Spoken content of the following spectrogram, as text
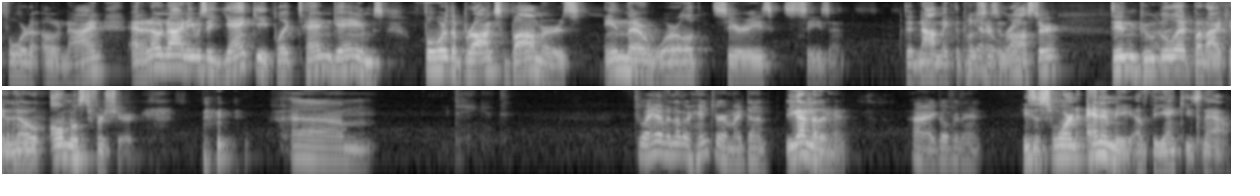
04 to 09. And in 09, he was a Yankee, played 10 games for the Bronx Bombers in their World Series season. Did not make the He had a postseason roster. Didn't Google it, but I can know almost for sure. Um. Do I have another hint or am I done? You got another hint. All right, go for the hint. He's a sworn enemy of the Yankees now.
